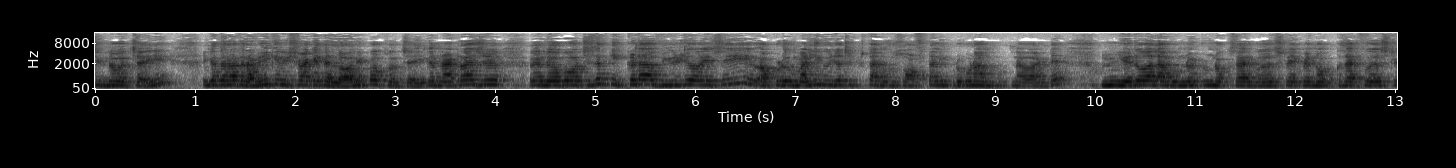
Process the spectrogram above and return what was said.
చిన్నవి వచ్చాయి. ఇంకా తర్వాత రవికి విశ్వాకి అయితే లాలీపాప్స్ వచ్చాయి. ఇంకా నటరాజ్ లోగో వచ్చేసరికి ఇక్కడ వీడియో వేసి అప్పుడు మళ్ళీ వీడియో చూపిస్తాను నువ్వు సాఫ్ట్ అని ఇప్పుడు కూడా అనుకుంటున్నావా అంటే ఏదో అలాగ ఉన్నట్టుండి. ఒకసారి బర్స్ట్ అయిపోయింది. ఒకసారి ఫస్ట్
